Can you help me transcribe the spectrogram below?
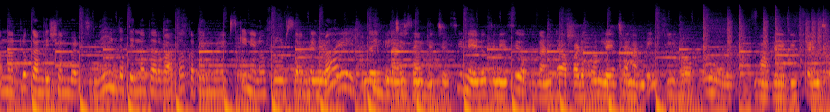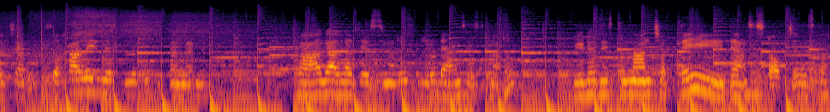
అన్నట్లు కండిషన్ పెడుతుంది. ఇంకా తిన్న తర్వాత ఒక టెన్ మినిట్స్కి నేను ఫ్రూట్స్ అన్నీ కూడా తినిపించేసి నేను తినేసి ఒక గంట పడుకొని లేచానండి. ఈలోపు మా బేబీ ఫ్రెండ్స్ వచ్చారు. సో హాల్లో ఏం చేస్తుందో చూపిస్తాను అండి బాగా అల్లరి చేస్తున్నారు ఫుల్ డ్యాన్స్ చేస్తున్నారు. వీడియో తీస్తున్నా అని చెప్తే డ్యాన్స్ స్టాప్ చేస్తారు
